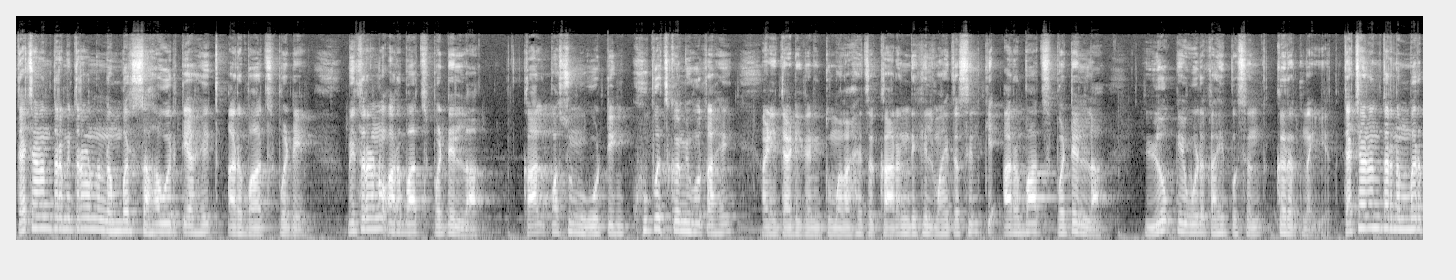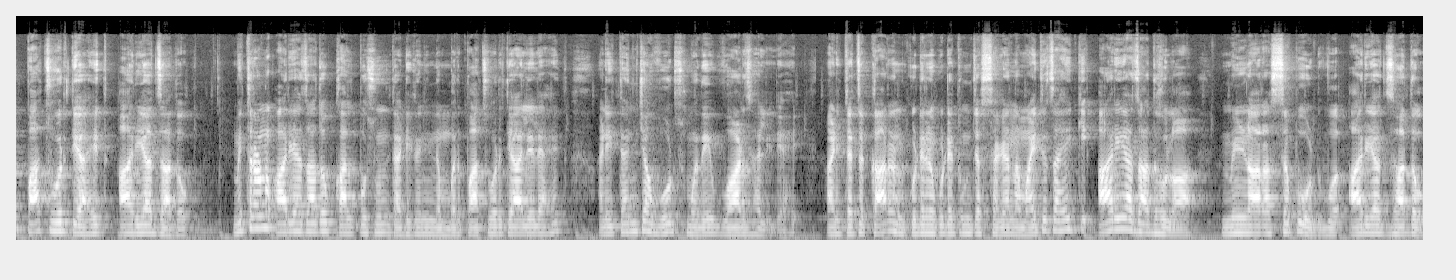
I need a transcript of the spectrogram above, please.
त्याच्यानंतर मित्रांनो नंबर सहावरती आहेत अरबाज पटेल. मित्रांनो अरबाज पटेलला कालपासून वोटिंग खूपच कमी होत आहे आणि त्या ठिकाणी तुम्हाला ह्याचं कारण देखील माहीत असेल की अरबाज पटेलला लोक एवढं काही पसंत करत नाही आहेत त्याच्यानंतर नंबर पाचवरती आहेत आर्या जाधव. मित्रांनो आर्या जाधव कालपासून त्या ठिकाणी नंबर पाचवरती आलेले आहेत आणि त्यांच्या वोट्समध्ये वाढ झालेली आहे. आणि त्याचं कारण कुठे ना कुठे तुमच्या सगळ्यांना माहितीच आहे की आर्या जाधवला मिळणारा सपोर्ट व आर्या जाधव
